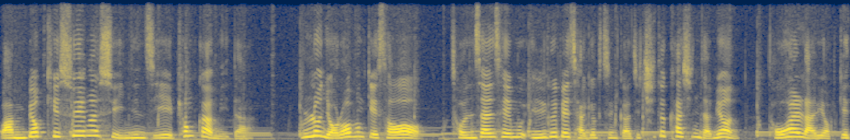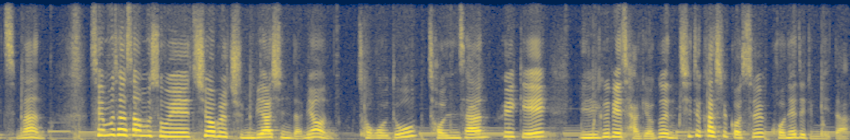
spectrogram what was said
완벽히 수행할 수 있는지 평가합니다. 물론 여러분께서 전산 세무 1급의 자격증까지 취득하신다면 더할 나위 없겠지만 세무사 사무소에 취업을 준비하신다면 적어도 전산 회계 1급의 자격은 취득하실 것을 권해드립니다.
